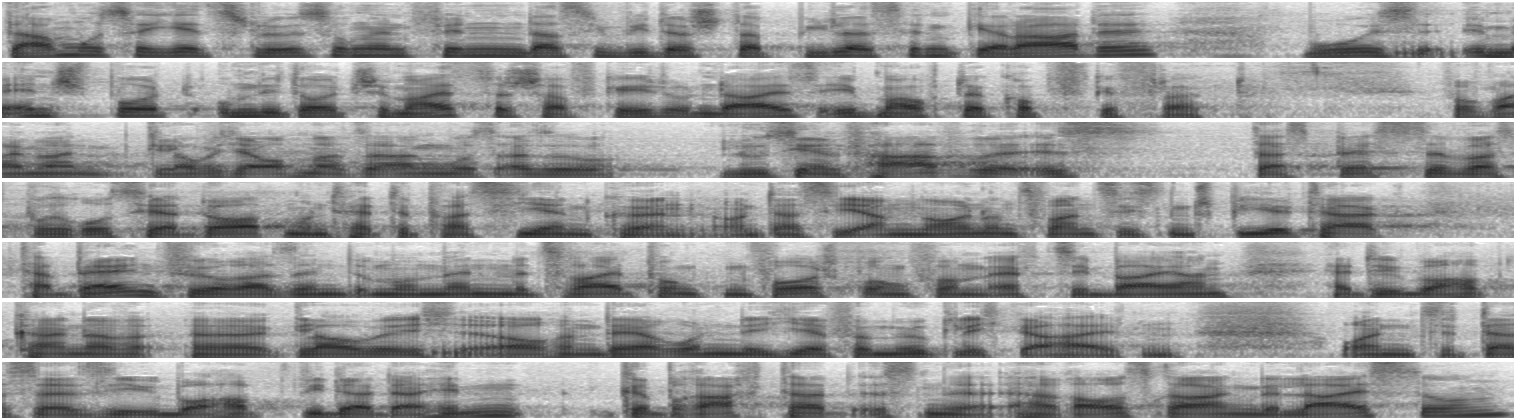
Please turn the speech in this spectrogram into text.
da muss er jetzt Lösungen finden, dass sie wieder stabiler sind, gerade wo es im Endspurt um die deutsche Meisterschaft geht. Und da ist eben auch der Kopf gefragt. Wobei man, glaube ich, auch mal sagen muss, also Lucien Favre ist das Beste, was Borussia Dortmund hätte passieren können. Und dass sie am 29. Spieltag Tabellenführer sind im Moment mit zwei Punkten Vorsprung vom FC Bayern, hätte überhaupt keiner, äh, glaube ich, auch in der Runde hier für möglich gehalten. Und dass er sie überhaupt wieder dahin gebracht hat, ist eine herausragende Leistung.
